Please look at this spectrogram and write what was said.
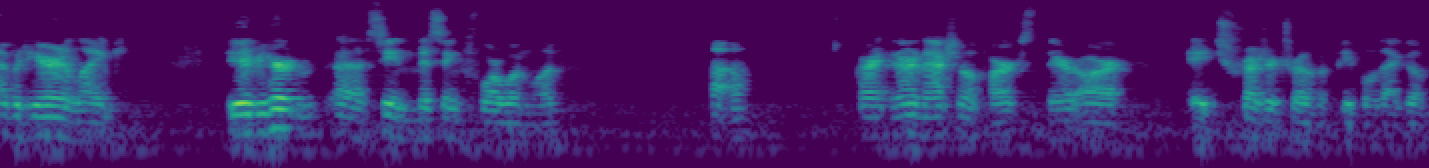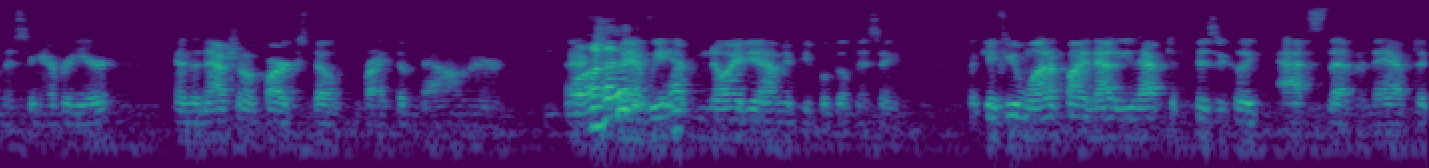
I've been hearing like, dude, have you heard uh, seen Missing Four One One? Uh-uh. All right, in our national parks, there are a treasure trove of people that go missing every year, and the national parks don't write them down or. What? Actually, man, we have no idea how many people go missing. Like, if you want to find out, you have to physically ask them, and they have to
